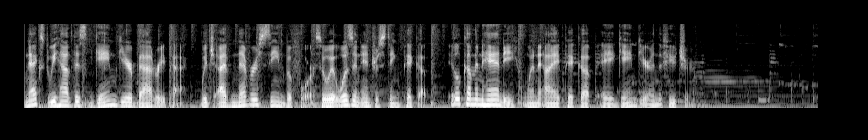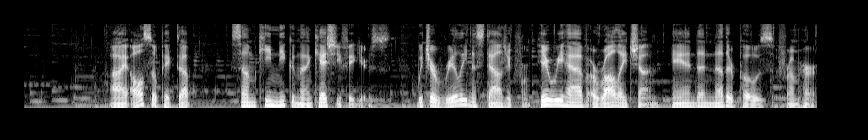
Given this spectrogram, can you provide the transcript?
Next, we have this Game Gear battery pack, which I've never seen before, so it was an interesting pickup. It'll come in handy when I pick up a Game Gear in the future. I also picked up some Kinniku Keshi figures, which are really nostalgic for me. Here we have Arale-chan and another pose from her.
